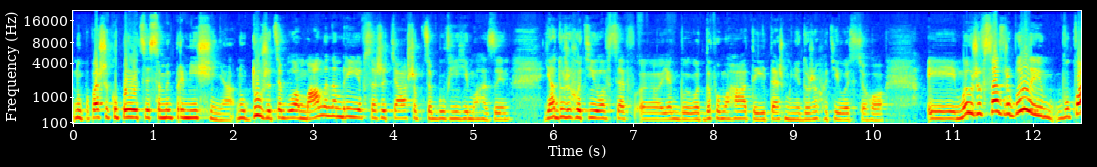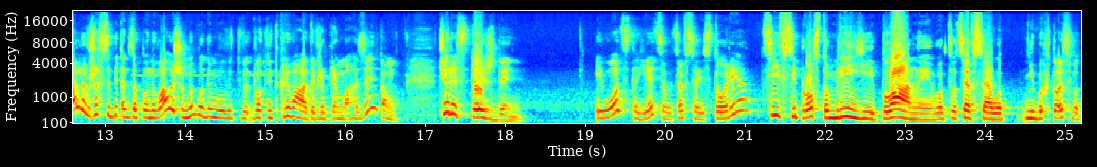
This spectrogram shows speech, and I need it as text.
Ну, по-перше, купили це саме приміщення. Ну, дуже це була мамина мрія все життя, щоб це був її магазин. Я дуже хотіла в це е, якби, от, допомагати, і теж мені дуже хотілося цього. І ми вже все зробили, і буквально вже собі так запланували, що ми будемо від, от відкривати вже прям магазин там через тиждень. І от стається оця вся історія. Ці всі просто мрії, плани, от оце все, от, ніби хтось, от,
